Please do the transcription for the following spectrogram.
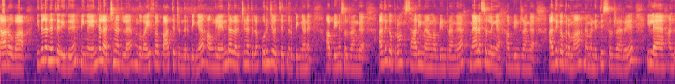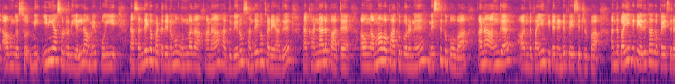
யாரோவா இதுலேருந்து தெரியுது நீங்கள் எந்த லட்சணத்தில் உங்கள் ஒய்ஃபை பார்த்துட்டு இருந்திருப்பீங்க? அவங்கள எந்த லட்சணத்தில் புரிஞ்சு வச்சுருந்துருப்பீங்கன்னு அப்படின்னு சொல்கிறாங்க அதுக்கப்புறம் சாரி மேம் அப்படின்றாங்க. மேலே சொல்லுங்கள் அப்படின்றாங்க. அதுக்கப்புறமா நம்ம நிதிஷ் சொல்கிறாரு இல்லை அந்த அவங்க சொ இனியா சொல்கிறது எல்லாமே போய். நான் சந்தேகப்பட்டது என்னமோ உண்மைதான். ஆனால் அது வெறும் சந்தேகம் கிடையாது. நான் கண்ணால் பார்த்தேன். அவங்க அம்மாவை பார்க்க போகிறேன்னு மெஸ்ஸுக்கு போவா. ஆனால் அங்கே அந்த பையன்கிட்ட நின்று பேசிகிட்டு இருப்பா அந்த பையன்கிட்ட எதுக்காக பேசுகிற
